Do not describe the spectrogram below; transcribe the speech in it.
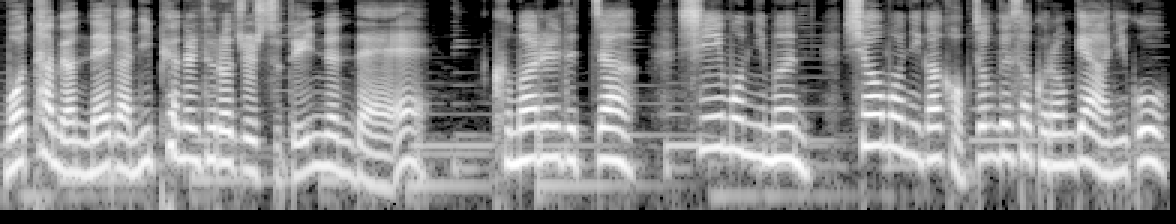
못하면 내가 네 편을 들어줄 수도 있는데. 그 말을 듣자 시이모님은 시어머니가 걱정돼서 그런 게 아니고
